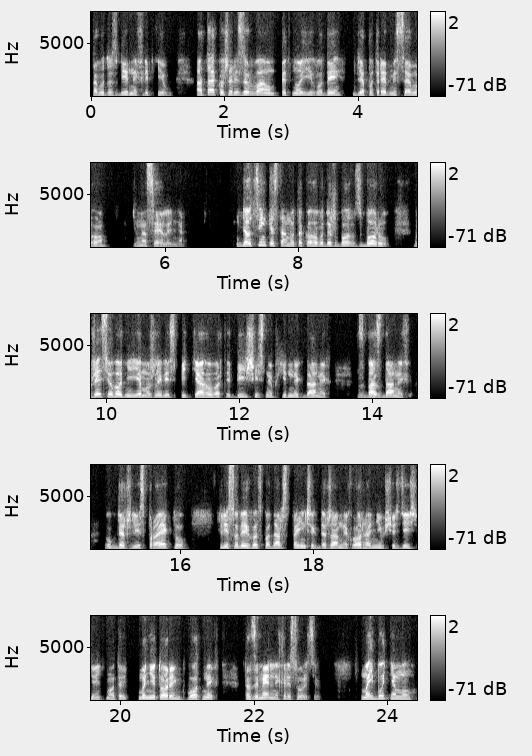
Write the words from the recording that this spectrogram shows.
та водозбірних хребтів, а також резервуаром питної води для потреб місцевого населення. Для оцінки стану такого водозбору вже сьогодні є можливість підтягувати більшість необхідних даних з баз даних Укрдержліспроекту, лісових господарств та інших державних органів, що здійснюють моніторинг водних та земельних ресурсів. В майбутньому,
